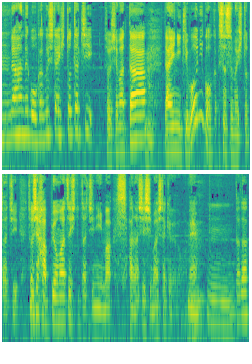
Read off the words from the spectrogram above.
り。でで合格した人たちそしてまた第二希望に合格進む人たちそして発表を待つ人たちに今話しましたけれどもね、うん、ただ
